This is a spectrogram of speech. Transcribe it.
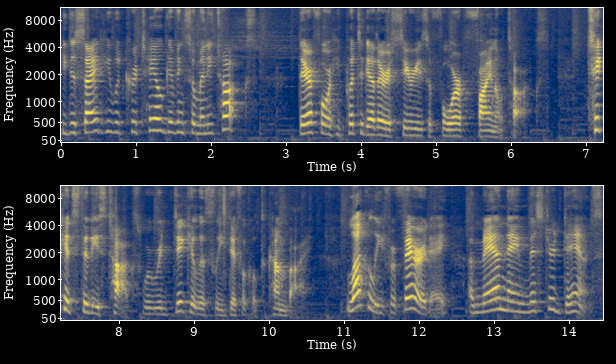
he decided he would curtail giving so many talks. Therefore, he put together a series of four final talks. Tickets to these talks were ridiculously difficult to come by. Luckily for Faraday, a man named Mr. Dance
